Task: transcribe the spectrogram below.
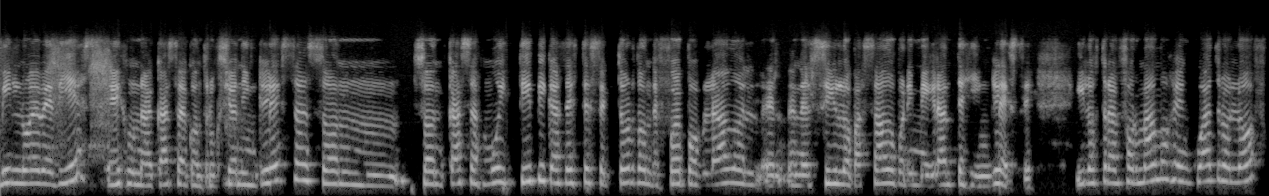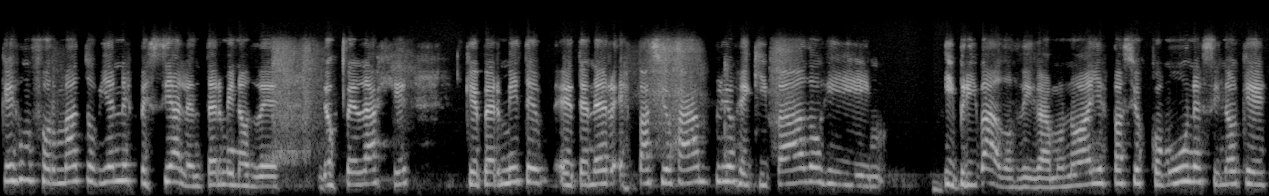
1910. Es una casa de construcción inglesa, son, son casas muy típicas de este sector donde fue poblado en, el siglo pasado por inmigrantes ingleses. Y los transformamos en cuatro loft, que es un formato bien especial en términos de, de hospedaje que permite eh, tener espacios amplios, equipados y, privados, digamos. No hay espacios comunes, sino que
